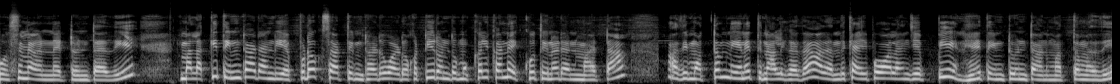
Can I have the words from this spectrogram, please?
కోసమే అన్నట్టు ఉంటుంది. మా లక్కీ తింటాడండి ఎప్పుడో ఒకసారి తింటాడు. వాడు ఒకటి రెండు ముక్కల కన్నా ఎక్కువ తినడనమాట అది మొత్తం నేనే తినాలి కదా అది అందుకే అయిపోవాలని చెప్పి నేనే తింటుంటాను మొత్తం అది.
